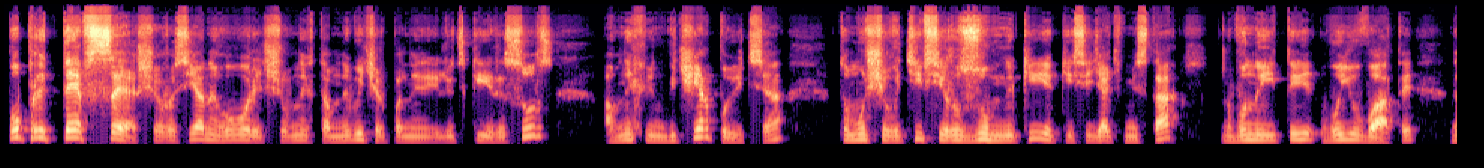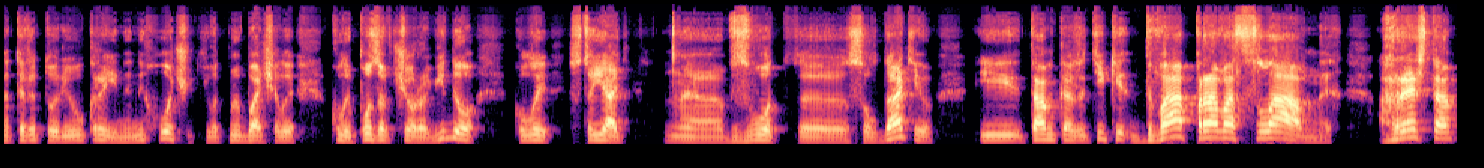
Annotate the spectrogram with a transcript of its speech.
попри те все, що росіяни говорять, що в них там невичерпаний людський ресурс, а в них він вичерпується, тому що ті всі розумники, які сидять в містах, вони йти воювати на територію України не хочуть. І от ми бачили, коли позавчора відео, коли стоять е, взвод е, солдатів, і там каже тільки два православних, а решта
